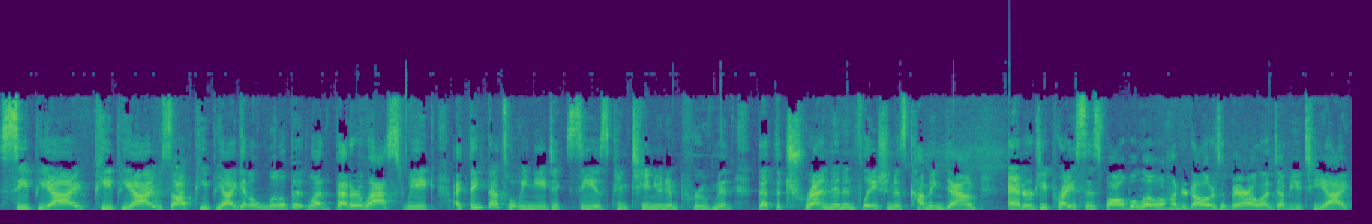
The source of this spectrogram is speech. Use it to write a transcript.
CPI, PPI. We saw PPI get a little bit better last week. I think that's what we need to see is continued improvement, that the trend in inflation is coming down, energy prices fall below $100 a barrel on WTI.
